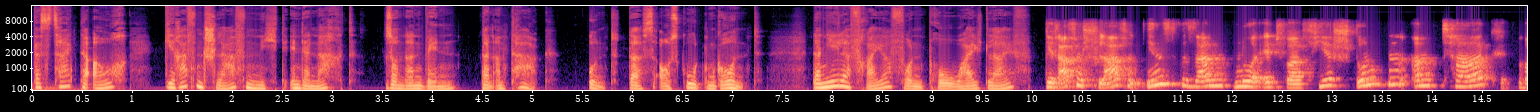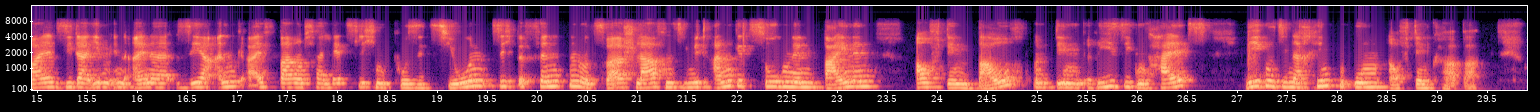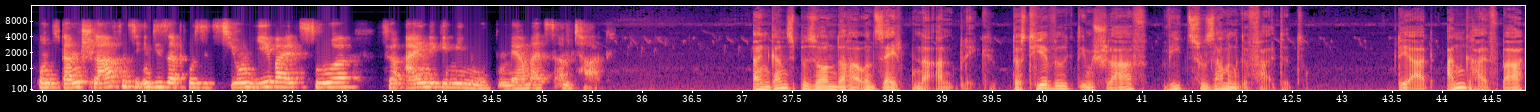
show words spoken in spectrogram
Das zeigte auch, Giraffen schlafen nicht in der Nacht, sondern wenn, dann am Tag. Und das aus gutem Grund. Daniela Freier von Pro Wildlife. Giraffen schlafen insgesamt nur etwa vier Stunden am Tag, weil sie da eben in einer sehr angreifbaren, verletzlichen Position sich befinden. Und zwar schlafen sie mit angezogenen Beinen auf dem Bauch und den riesigen Hals legen sie nach hinten um auf den Körper. Und dann schlafen sie in dieser Position jeweils nur für einige Minuten, mehrmals am Tag. Ein ganz besonderer und seltener Anblick. Das Tier wirkt im Schlaf wie zusammengefaltet. Derart angreifbar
